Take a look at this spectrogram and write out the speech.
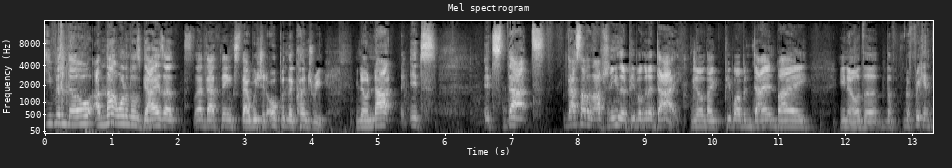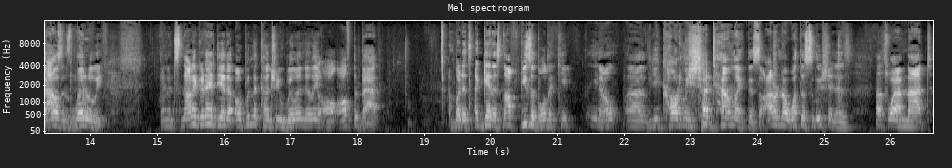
Even though I'm not one of those guys that that thinks that we should open the country, you know, not it's it's that that's not an option either. People are gonna die. You know, like people have been dying by, you know, the the, the freaking thousands, literally and it's not a good idea to open the country willy nilly all off the bat. But it's again, it's not feasible to keep you know uh, the economy shut down like this. So I don't know what the solution is. That's why I'm not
